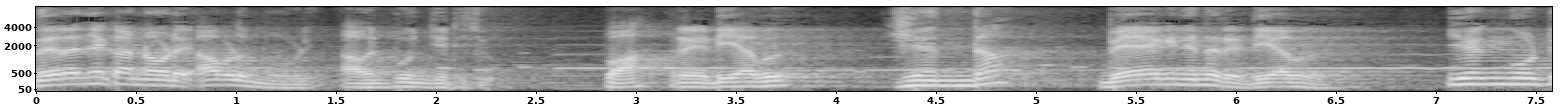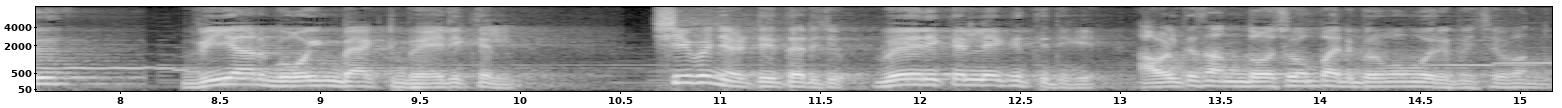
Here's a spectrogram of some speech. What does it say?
നിറഞ്ഞ കണ്ണോടെ അവൾ മൂളി. അവൻ പുഞ്ചിരിച്ചു. വാ റെഡിയാവ്. എന്താ? വേഗം നിന്ന് റെഡിയാവ്. എങ്ങോട്ട്? We are going back to Velikkal Shiva ഞെട്ടിത്തരിച്ചു വേലിക്കലിലേക്ക് തിരികെ. അവൾക്ക് സന്തോഷവും പരിഭ്രമവും ഒരുമിച്ച് വന്നു.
